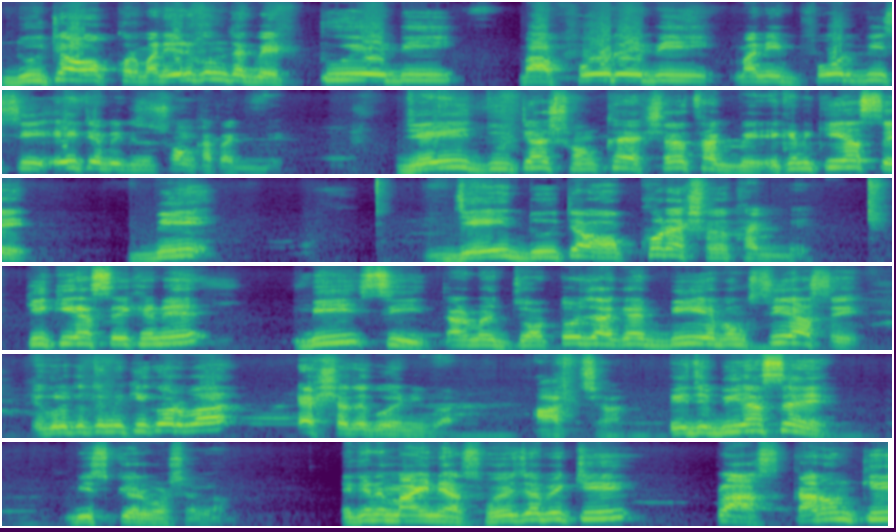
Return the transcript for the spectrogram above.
দুইটা অক্ষর মানে এরকম থাকবে টু এ বি বা ফোর এ বি মানে ফোর বি সি এই টাইপের কিছু সংখ্যা থাকবে। যেই দুইটা সংখ্যা একসাথে থাকবে, এখানে কি আছে? বি যেই দুইটা অক্ষর একসাথে থাকবে, কি কি আছে এখানে? বি সি তার মানে যত জায়গায় বি এবং সি আছে, এগুলোকে তুমি কি করবা? একসাথে করে নিবা। আচ্ছা এই যে বি আছে বি স্কোয়ার বসালাম। এখানে মাইনাস হয়ে যাবে কি? প্লাস কারণ কি?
